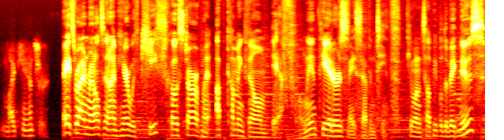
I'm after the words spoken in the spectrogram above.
my cancer. Hey, it's Ryan Reynolds, and I'm here with Keith, co-star of my upcoming film If, only in theaters May 17th. Do you want to tell people the big news?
